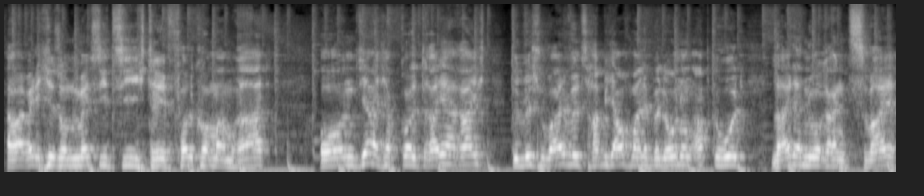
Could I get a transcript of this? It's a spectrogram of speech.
aber wenn ich hier so einen Messi ziehe, ich drehe vollkommen am Rad. Und ja, ich habe Gold 3 erreicht. Division Rivals habe ich auch meine Belohnung abgeholt. Leider nur Rang 2.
